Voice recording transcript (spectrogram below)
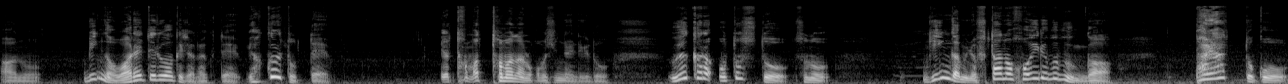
あの瓶が割れてるわけじゃなくてヤクルトっていやたまたまなのかもしれないんだけど上から落とすとその銀紙の蓋のホイール部分がパヤッとこ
